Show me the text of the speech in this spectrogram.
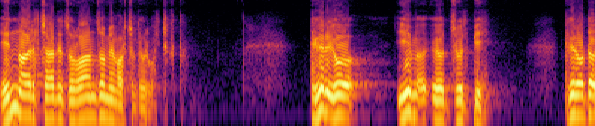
Энэ нь нэг 600 мянган орчим төгрөг болчих байна. Тэгэхээр юу ийм зүйл бий. Тэгэхээр одоо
